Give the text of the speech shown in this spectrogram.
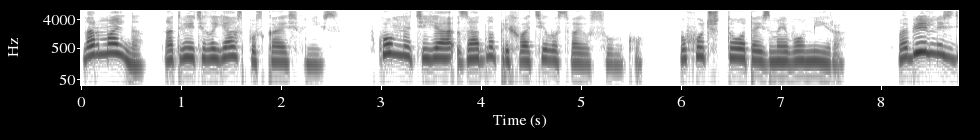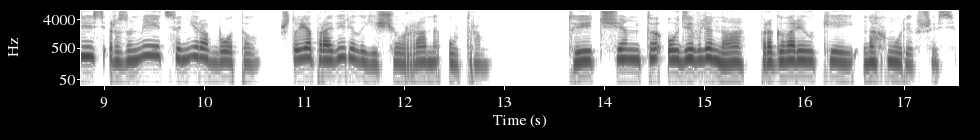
«Нормально», — ответила я, спускаясь вниз. Комнате я заодно прихватила свою сумку. Ну, хоть что-то из моего мира. Мобильный здесь, разумеется, не работал что я проверила еще рано утром. «Ты чем-то удивлена», — проговорил Кей, нахмурившись.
